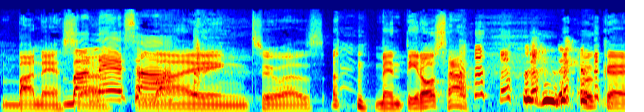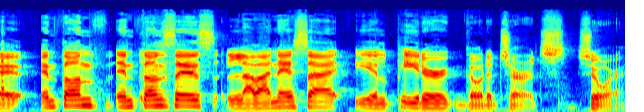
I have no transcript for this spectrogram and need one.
Vanessa. Vanessa. Lying to us. Mentirosa. okay. Enton- entonces, la Vanessa y el Peter go to church. Sure.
